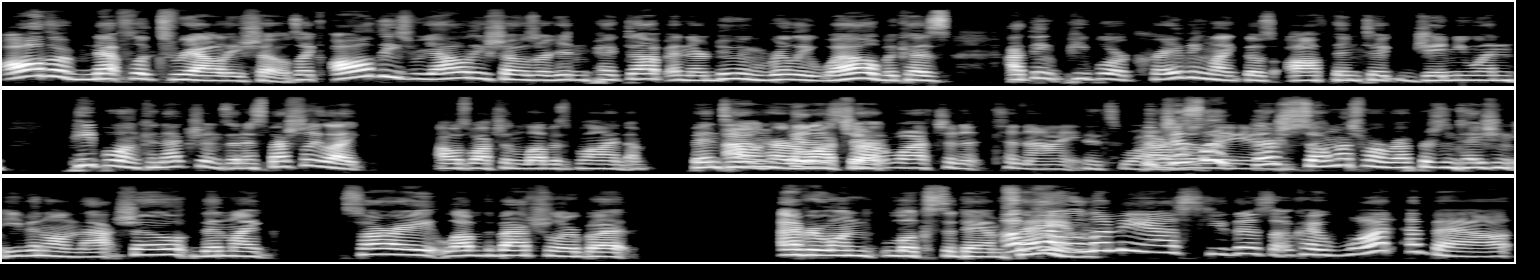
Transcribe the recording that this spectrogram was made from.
All the Netflix reality shows, like all these reality shows, are getting picked up and they're doing really well because I think people are craving like those authentic, genuine people and connections, and especially like I was watching Love Is Blind. I've been telling I'm her to gonna watch start it. watching it tonight. It's But wild. I just really like there's so much more representation even on that show than like sorry, love The Bachelor, but everyone looks the damn Okay, same. well, let me ask you this. Okay, what about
